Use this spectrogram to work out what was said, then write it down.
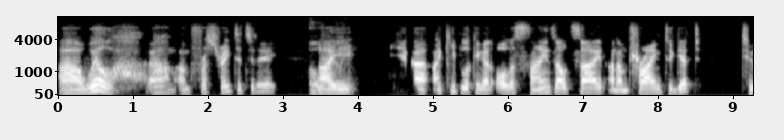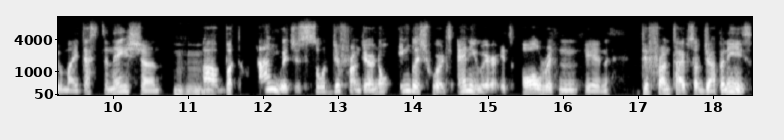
Uh, Will, um, I'm frustrated today. Oh, really? I yeah, I keep looking at all the signs outside, and I'm trying to get to my destination, mm-hmm. uh, but the language is so different. There are no English words anywhere. It's all written in different types of Japanese.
